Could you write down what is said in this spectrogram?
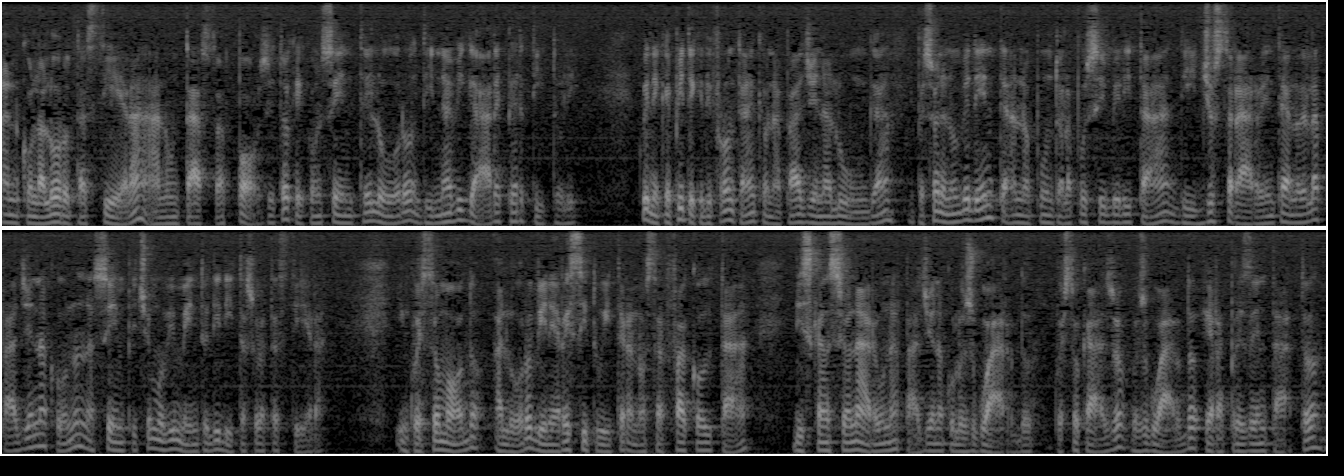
Bene, con la loro tastiera hanno un tasto apposito che consente loro di navigare per titoli. Quindi capite che di fronte anche a una pagina lunga, le persone non vedenti hanno appunto la possibilità di giostrare all'interno della pagina con un semplice movimento di dita sulla tastiera. In questo modo a loro viene restituita la nostra facoltà di scansionare una pagina con lo sguardo. In questo caso lo sguardo è rappresentato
